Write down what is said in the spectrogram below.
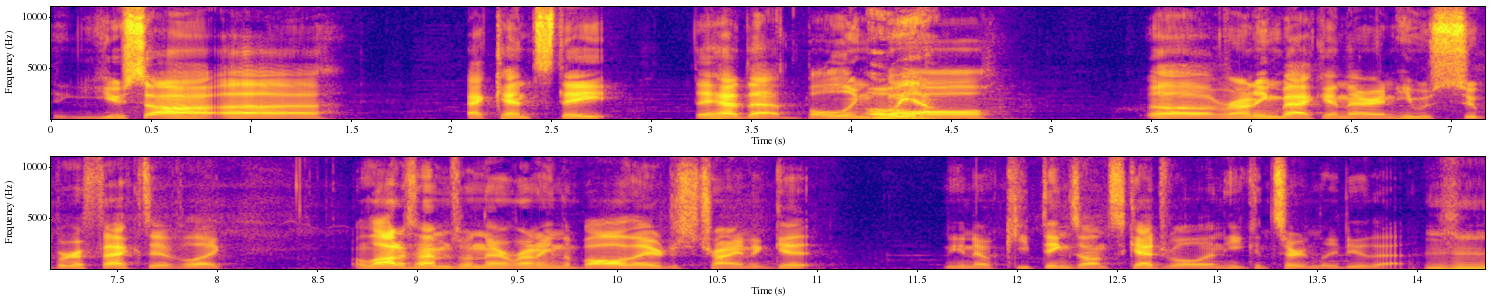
you saw uh, at Kent State they had that bowling ball. Oh, yeah. Uh, running back in there, and he was super effective. Like a lot of times when they're running the ball, they're just trying to get, you know, keep things on schedule, and he can certainly do that. Mm-hmm.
